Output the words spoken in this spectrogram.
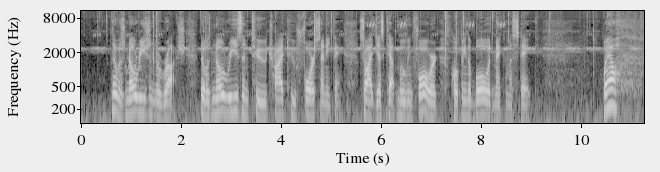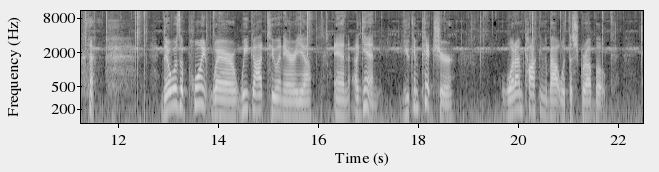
There was no reason to rush. There was no reason to try to force anything. So I just kept moving forward, hoping the bull would make a mistake. Well, there was a point where we got to an area, and again, you can picture what I'm talking about with the scrub oak.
